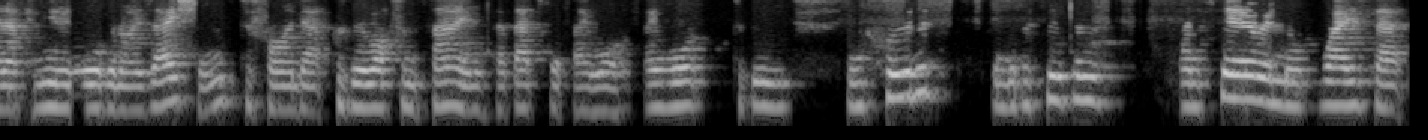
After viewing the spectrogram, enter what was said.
and our community organisations to find out because they're often saying that that's what they want. They want to be included in the decisions and share in the ways that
